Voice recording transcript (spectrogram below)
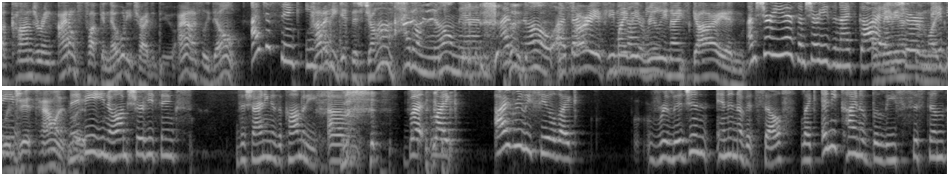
a conjuring. I don't fucking know what he tried to do. I honestly don't. i just think you How know, did he get this job? i don't know man i don't know Uh, I'm sorry if he might be a me. really nice guy and, i'm sure he is i'm sure he's a nice guy maybe i'm has sure some like maybe legit talent. but- maybe you know i'm sure he thinks the shining is a comedy um, but like i really feel like religion in and of itself like any kind of belief system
